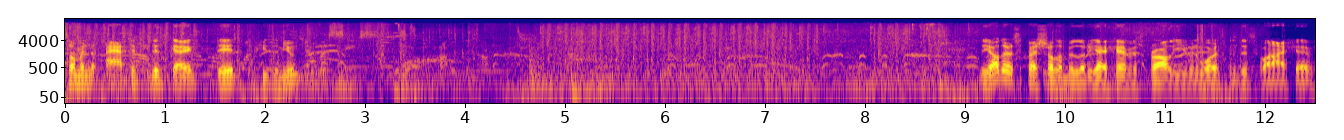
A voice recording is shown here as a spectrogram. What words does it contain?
So many acid this guy did, he's immune to it. The other special ability I have is probably even worse than this one I have.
